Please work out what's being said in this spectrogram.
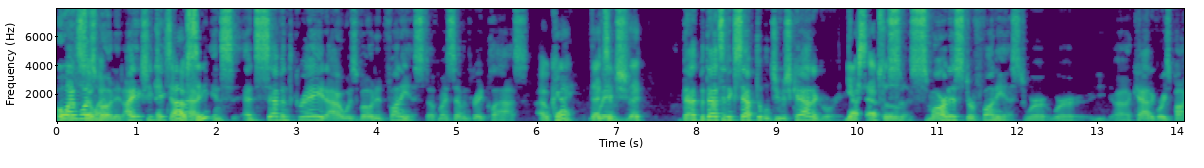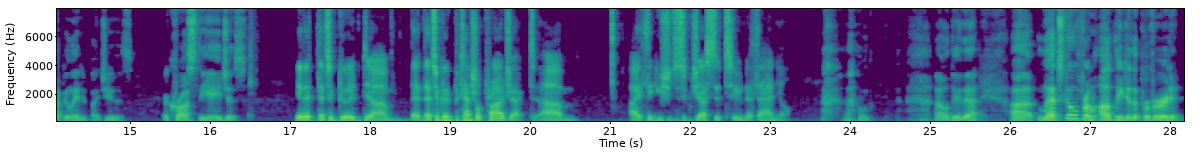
oh, I was so voted. I actually take that oh, back. see? In, in seventh grade, I was voted funniest of my seventh grade class. Okay, that's Which- a, that. That, but that's an acceptable Jewish category. Yes, S- absolutely. smartest or funniest were were uh, categories populated by Jews across the ages. Yeah, that, that's a good um, that, that's a good potential project. Um, I think you should suggest it to Nathaniel. I will, I will do that. Uh, let's go from ugly to the perverted.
